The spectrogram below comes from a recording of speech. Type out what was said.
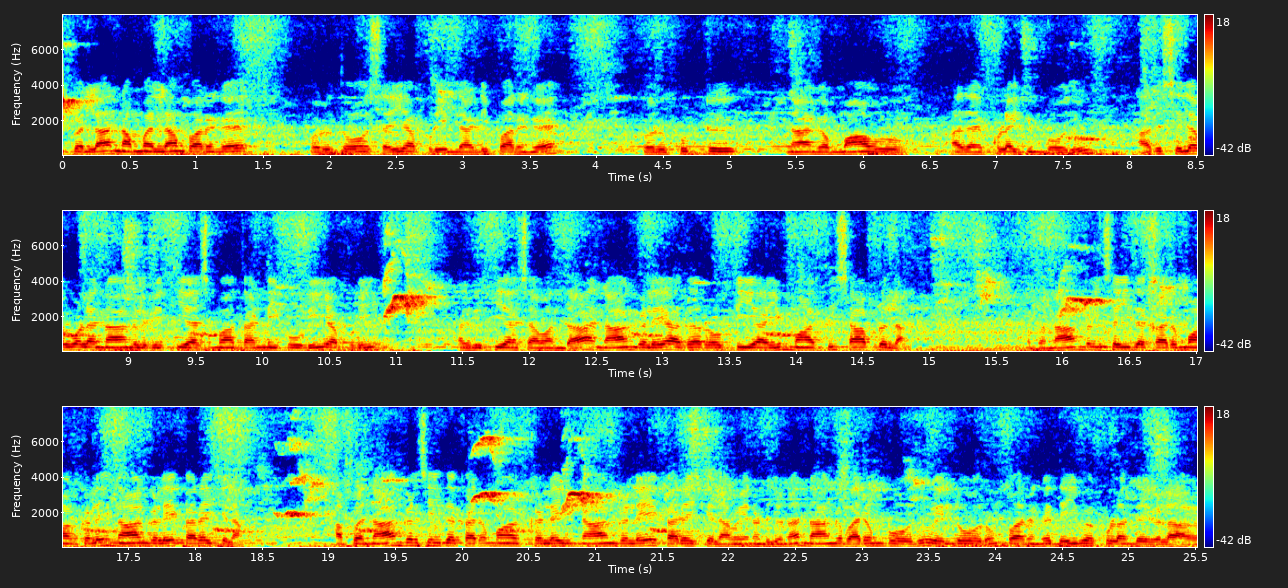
இப்போல்லாம் நம்ம எல்லாம் பாருங்கள் ஒரு தோசை அப்படி இல்லாட்டி பாருங்கள் ஒரு புட்டு நாங்கள் மாவு அதை குழைக்கும் போது அது சில போல் நாங்கள் வித்தியாசமாக தண்ணி கூடி அப்படி அது வித்தியாசம் வந்தால் நாங்களே அதை ரொட்டியாயும் மாற்றி சாப்பிடலாம். அப்போ நாங்கள் செய்த கருமாக்களை நாங்களே கரைக்கலாம். அப்போ நாங்கள் செய்த கருமாக்களை நாங்களே கரைக்கலாம். என்னென்னு சொன்னால் நாங்கள் வரும்போது எல்லோரும் பாருங்கள் தெய்வ குழந்தைகளாக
